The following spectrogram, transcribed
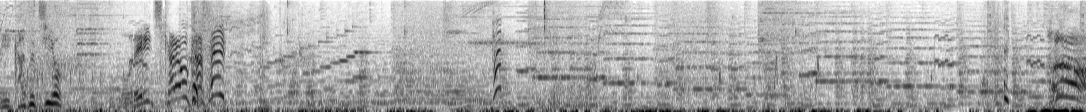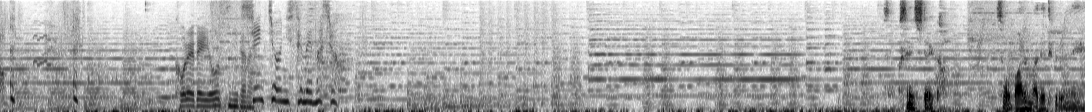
三日月よ俺に力を貸せれで様子見だな慎重に攻めましょう作戦次第か。そう、バルンバ出てくるね。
